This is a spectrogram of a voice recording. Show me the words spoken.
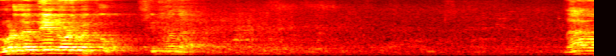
ನೋಡ್ದದ್ದೇ ನೋಡಬೇಕು ಸಿನಿಮಾನ. ನಾನು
